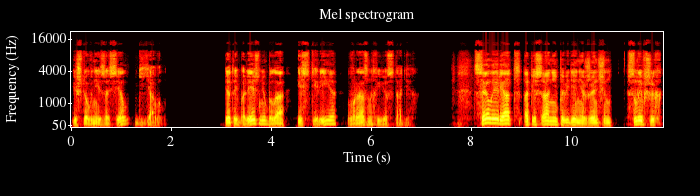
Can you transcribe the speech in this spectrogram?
и что в ней засел дьявол. Этой болезнью была истерия в разных ее стадиях. Целый ряд описаний поведения женщин, слывших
